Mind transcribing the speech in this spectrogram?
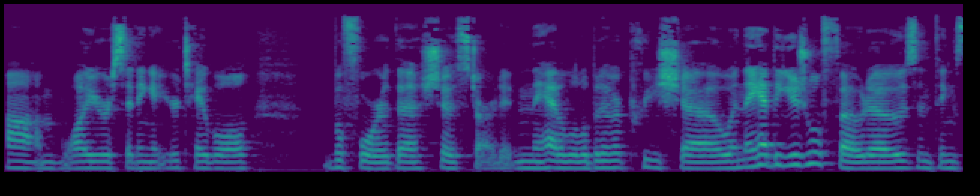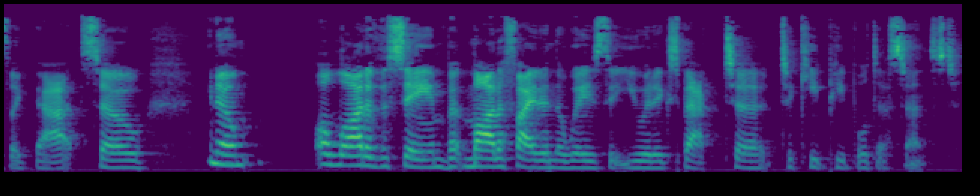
um, while you were sitting at your table before the show started. And they had a little bit of a pre show and they had the usual photos and things like that. So, you know, a lot of the same, but modified in the ways that you would expect to, to keep people distanced.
